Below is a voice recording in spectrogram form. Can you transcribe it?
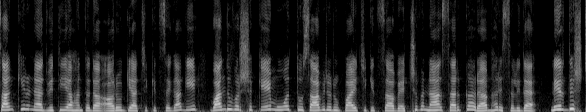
ಸಂಕೀರ್ಣ ದ್ವಿತೀಯ ಹಂತದ ಆರೋಗ್ಯ ಚಿಕಿತ್ಸೆಗಾಗಿ ಒಂದು ವರ್ಷಕ್ಕೆ ಮೂವತ್ತು ಸಾವಿರ ರೂಪಾಯಿ ಚಿಕಿತ್ಸಾ ವೆಚ್ಚವನ್ನ ಸರ್ಕಾರ ಭರಿಸಲಿದೆ. ನಿರ್ದಿಷ್ಟ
